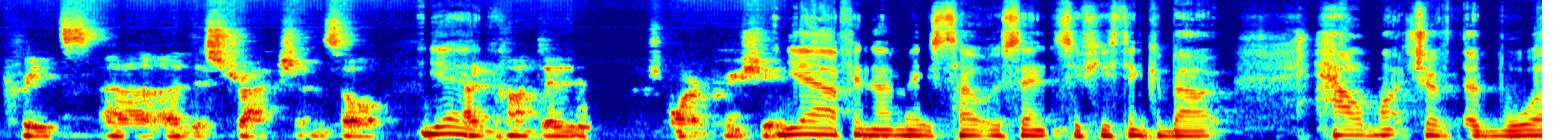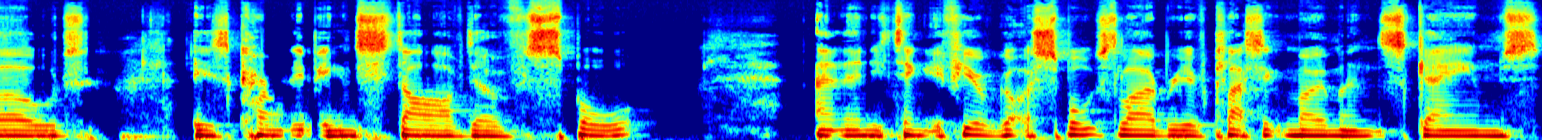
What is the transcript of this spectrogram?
creates uh, a distraction. So yeah. that content is more appreciated. Yeah, I think that makes total sense. If you think about how much of the world is currently being starved of sport and then you think if you've got a sports library of classic moments, games,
